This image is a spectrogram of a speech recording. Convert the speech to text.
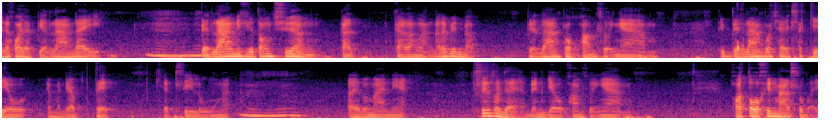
แล้วกว่าจะเปลี่ยนร่างได้อีก อืม เปลี่ยนร่างนี่คือต้องเชื่องกับการหลังๆ ก็จะเป็นแบบ เปลี่ยนร่างเพราะความสวยงาม หรือเปลี่ยนร่างเพราะใช้สเกลเหมือนกับเป็ดเขียดสีลุงอะอืมอะไรประมาณเนี้ย ซึ่งส่วนใหญ่อะเป็นเกี่ยวกับความสวยงาม เพราะโตขึ้นมาสวย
